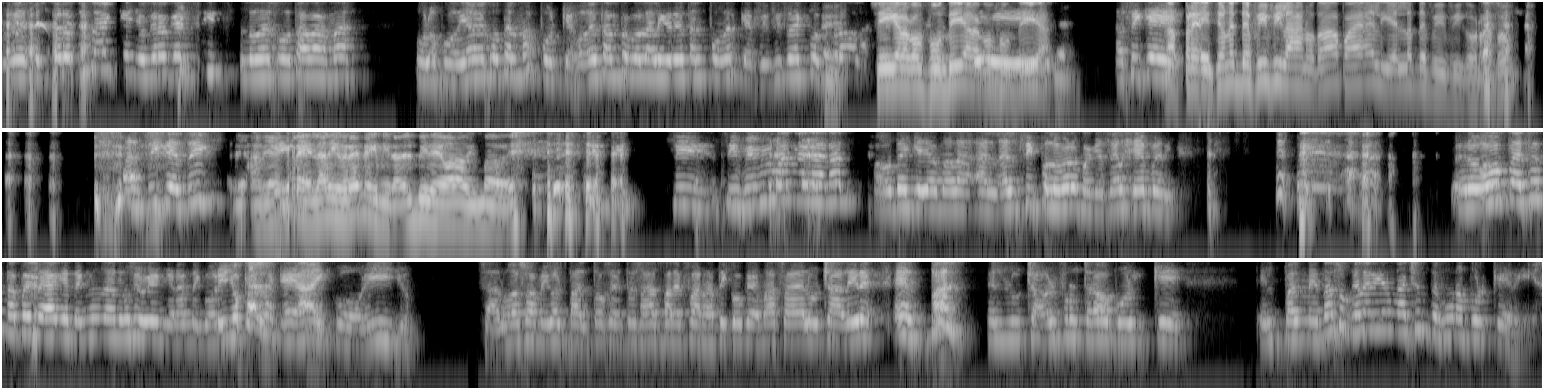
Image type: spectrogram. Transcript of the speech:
Puede ser, pero tú sabes que yo creo que el Six lo dejotaba más o lo podía dejotar más porque jode tanto con la libreta del poder que Fifi se descontrola. Sí, que lo confundía, lo confundía. Así que. Las predicciones de Fifi las anotaba para él y él las de Fifi, con razón. Así que sí. Había que leer la libreta y mirar el video a la misma vez. Sí, sí. Si Fifi vuelve a ganar, vamos a tener que llamar al, al sí por lo menos para que sea el jefe. Pero vamos a empezar esta pendeja que tengo un anuncio bien grande, Corillo. ¿Qué es la que hay, Corillo? Saluda a su amigo el Paltoje, este es el fanático que más sabe luchar libre. El Pal, el luchador frustrado porque el palmetazo que le dieron a Chente fue una porquería.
